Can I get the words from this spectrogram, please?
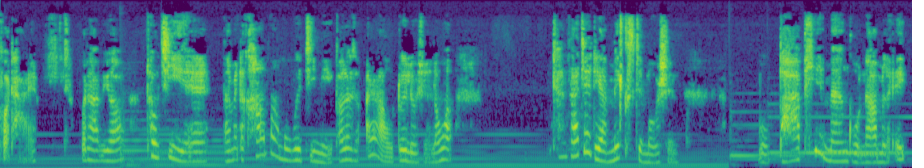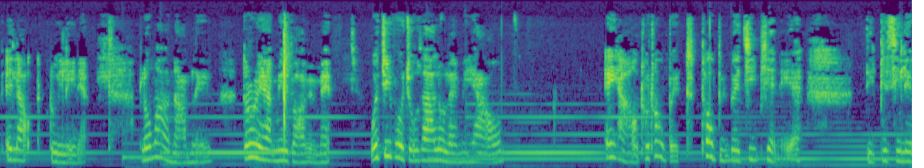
ဖွက်ထားတယ်ဖွက်ထားပြီးတော့ထုတ်ကြည့်ရဲဒါပေမဲ့တစ်ခါမှမဝစ်ကြည့်နေဘာလို့လဲဆိုအဲ့ဒါကိုတွေးလို့ရှင်လုံးဝခံစားချက်တွေက mixed emotion ဟိုဘာဖြစ်မှန်းကိုနားမလဲအဲ့အဲ့လောက်အတွေးလေးနဲ့ဘလို့မှနားမလဲသူတို့တွေကမေ့သွားပြီမဲ့ဝစ်ကြည့်ဖို့စူးစမ်းလို့လည်းမရအောင်အဲ့ဟာကိုထုတ်ထုတ်ပဲထုတ်ပြီးပဲကြီးဖြစ်နေရဲ့ဒီပစ္စည်းလေး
